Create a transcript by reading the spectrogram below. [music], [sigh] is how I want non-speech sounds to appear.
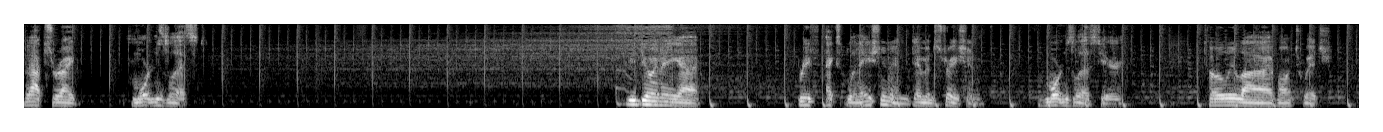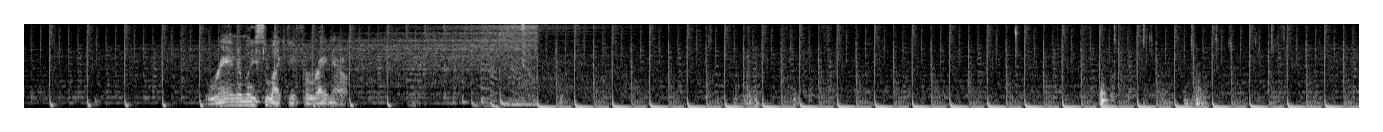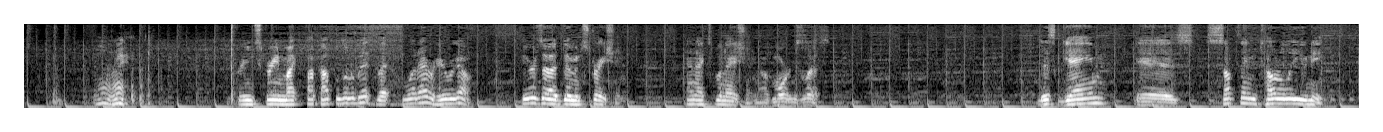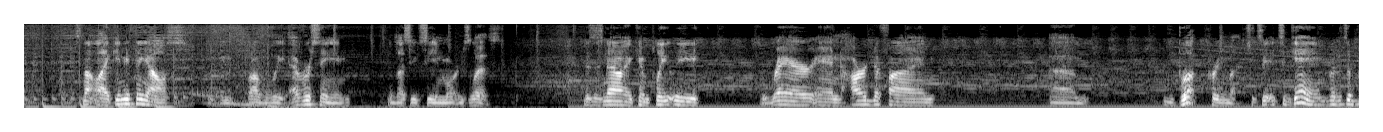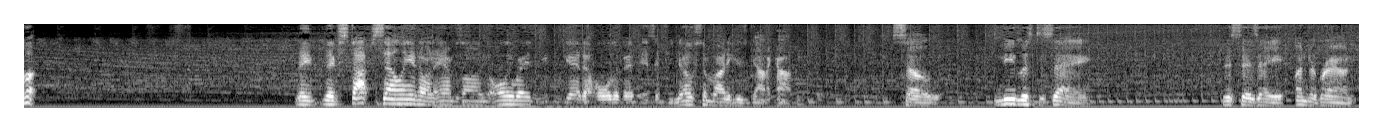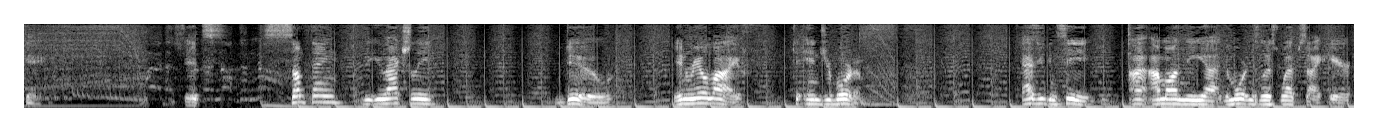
That's right. Morton's List. Be doing a uh, brief explanation and demonstration of Morton's List here. Totally live on Twitch. Randomly selected for right now. Screen might fuck up a little bit, but whatever, here we go. Here's a demonstration and explanation of Morton's List. This game is something totally unique. It's not like anything else that you've probably ever seen, unless you've seen Morton's List. This is now a completely rare and hard to find um, book, pretty much. It's a, it's a game, but it's a book. They, they've stopped selling it on Amazon. The only way that you can get a hold of it is if you know somebody who's got a copy of it. So, needless to say, this is a underground game. It's something that you actually do in real life to end your boredom. As you can see, I, am on the uh, the Morton's List website here.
